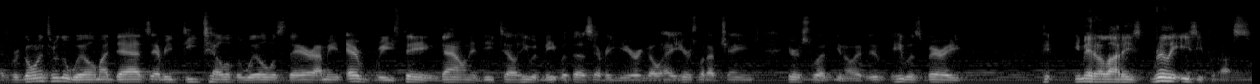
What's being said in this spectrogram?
as we're going through the will, my dad's every detail of the will was there. I mean, everything down in detail. He would meet with us every year and go, "Hey, here's what I've changed. Here's what you know." It, he was very. He, he made it a lot easy, really easy for us.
